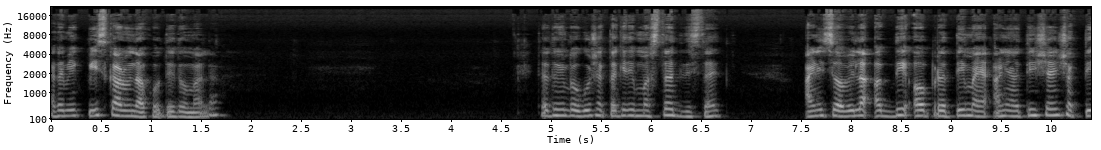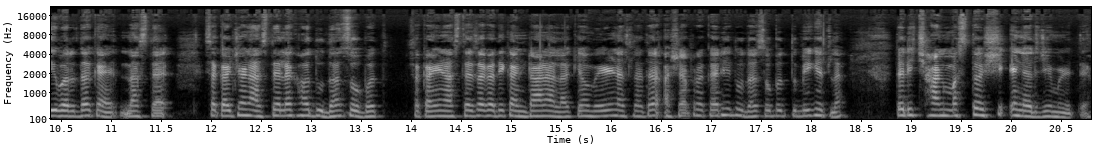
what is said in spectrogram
आता मी एक पीस काढून दाखवते तुम्हाला. तर तुम्ही बघू शकता किती मस्त दिसत आहेत आणि चवीला अगदी अप्रतिम आहे. आणि अतिशय शक्तिवर्धक आहे. नाश्त्या सकाळच्या नाश्त्याला खा दुधासोबत. सकाळी नाश्त्याचा कधी कंटाळा आला किंवा वेळ नसला तर अशा प्रकारे दुधासोबत तुम्ही घेतला तरी छान मस्त अशी एनर्जी मिळते.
